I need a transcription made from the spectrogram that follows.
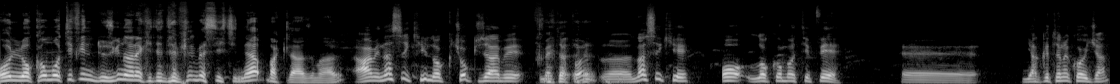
o lokomotifin düzgün hareket edebilmesi için ne yapmak lazım abi? Abi nasıl ki lok çok güzel bir metafor. Ee, nasıl ki o lokomotifi e, yakıtını koyacaksın,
